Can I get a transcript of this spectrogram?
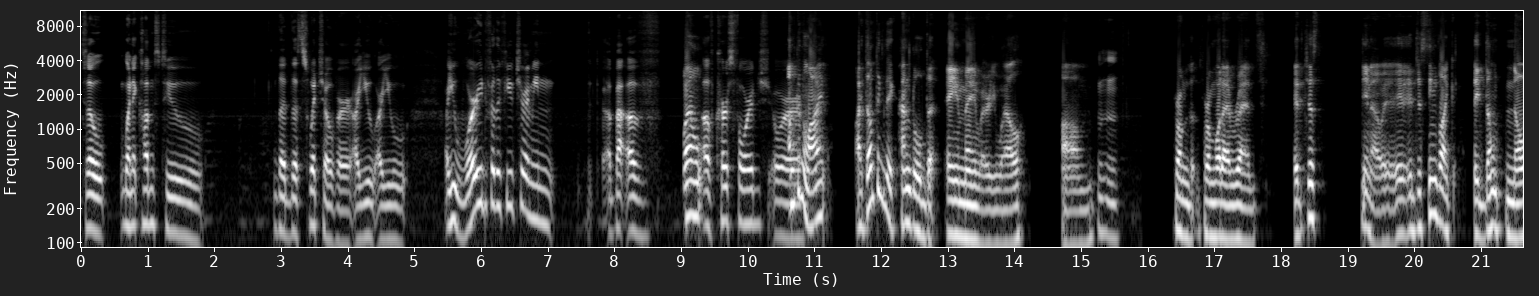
so when it comes to the the switch over are you are you are you worried for the future? I mean about of well of CurseForge or i'm gonna lie i don't think they handled the ama very well um mm-hmm. from the, from what i read it just you know it, it just seems like they don't know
